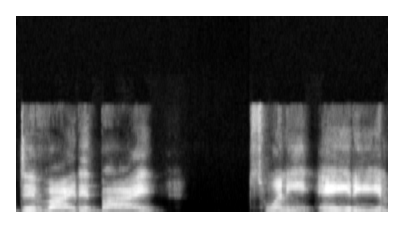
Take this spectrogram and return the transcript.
divided by 2080,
